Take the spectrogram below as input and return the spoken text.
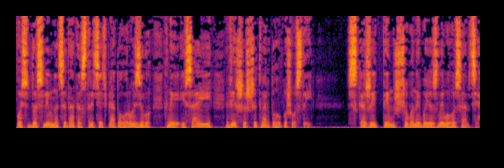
Ось дослівна цитата з 35-го розділу книги Ісаїї, вірші з 4 по 6. Скажіть тим, що вони боязливого серця.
